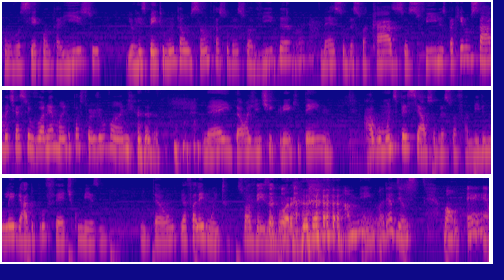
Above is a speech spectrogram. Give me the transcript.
Com você quanto a isso. E eu respeito muito a unção que está sobre a sua vida, né, sobre a sua casa, seus filhos. Para quem não sabe, a tia Silvana é mãe do pastor Giovanni, né? Então a gente crê que tem algo muito especial sobre a sua família, um legado profético mesmo. Então, já falei muito. Sua vez agora. Amém. Glória a Deus. Bom, é,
